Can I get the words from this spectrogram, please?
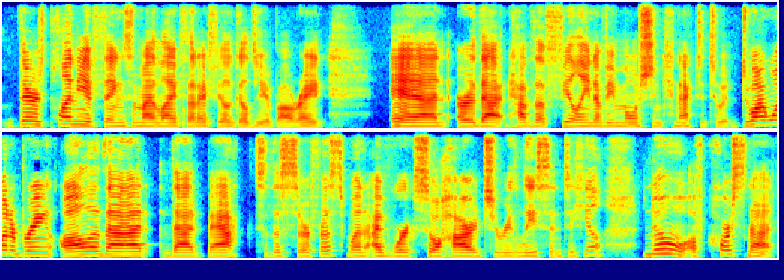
there's plenty of things in my life that i feel guilty about right and or that have the feeling of emotion connected to it. Do I want to bring all of that that back to the surface when I've worked so hard to release and to heal? No, of course not.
